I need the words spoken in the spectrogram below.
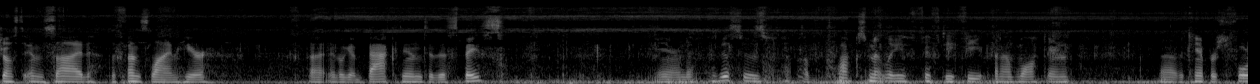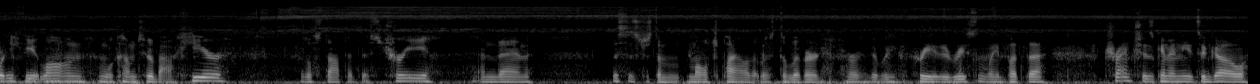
just inside the fence line here. Uh, it'll get backed into this space. And this is approximately 50 feet that I'm walking uh, the camper's 40 feet long and will come to about here. It'll stop at this tree and then this is just a mulch pile that was delivered or that we created recently, but the trench is gonna need to go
